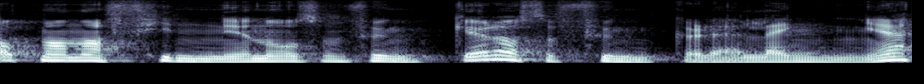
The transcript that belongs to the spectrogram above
at man har funnet noe som funker, og så funker det lenge.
